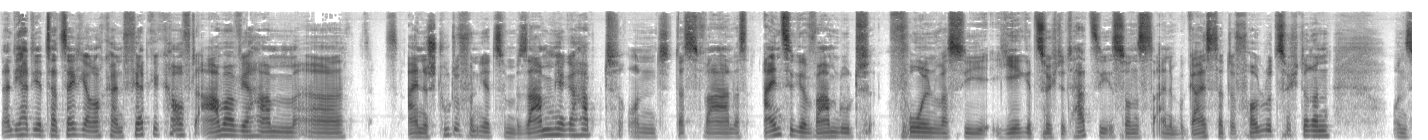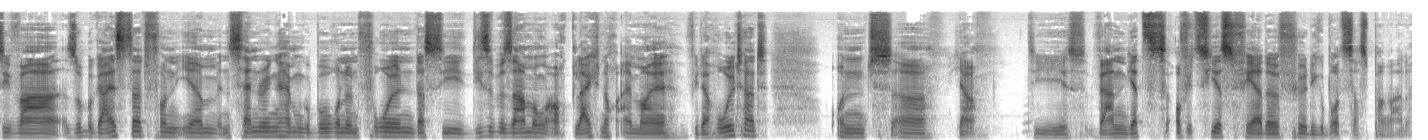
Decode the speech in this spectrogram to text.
Nein, die hat ihr tatsächlich auch noch kein Pferd gekauft, aber wir haben äh, eine Stute von ihr zum Besamen hier gehabt und das war das einzige Warmblutfohlen, was sie je gezüchtet hat. Sie ist sonst eine begeisterte Vollblutzüchterin und sie war so begeistert von ihrem in Sandringham geborenen Fohlen, dass sie diese Besamung auch gleich noch einmal wiederholt hat und äh, ja, die werden jetzt Offizierspferde für die Geburtstagsparade.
